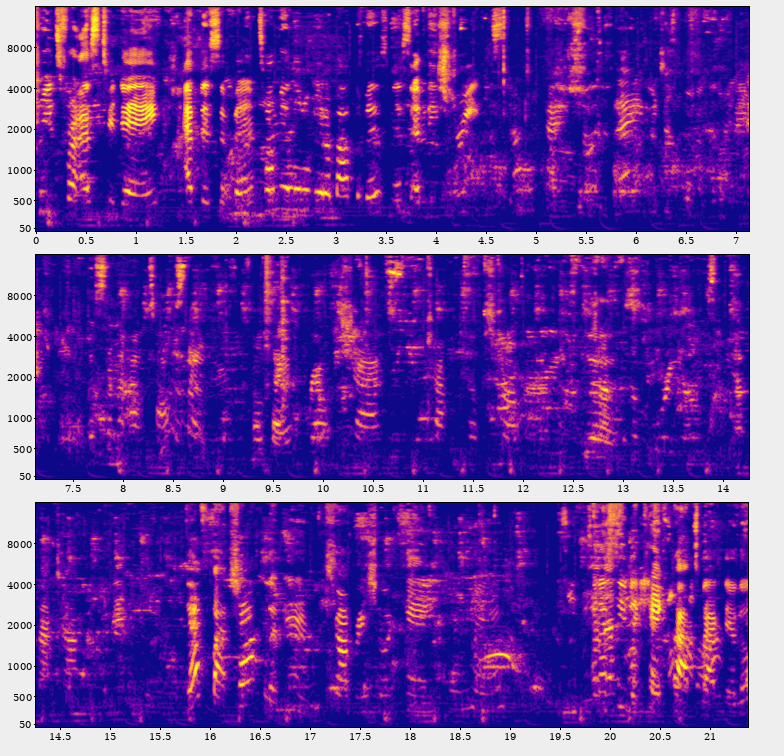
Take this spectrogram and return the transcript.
Treats for us today at this event. Tell me a little bit about the business and these treats. Okay, so today we just want a little bit of some of our. Like brownie shots, chocolate milk strawberries, Yeah. chocolate Oreos, death by chocolate That's by chocolate. Mm. strawberry shortcake. And I see the cake pops back there. Those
